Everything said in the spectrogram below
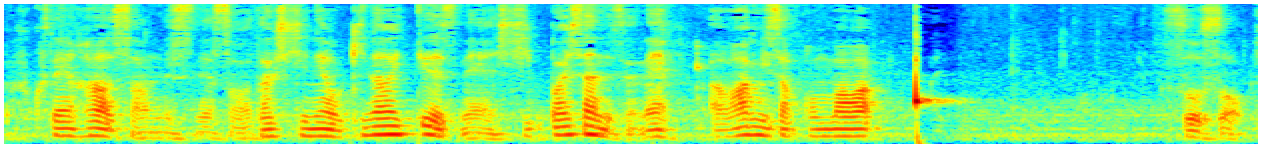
う。福天ハーさんですね。そう。私ね、沖縄行ってですね、失敗したんですよね。あ、ワミさん、こんばんは。そうそう。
